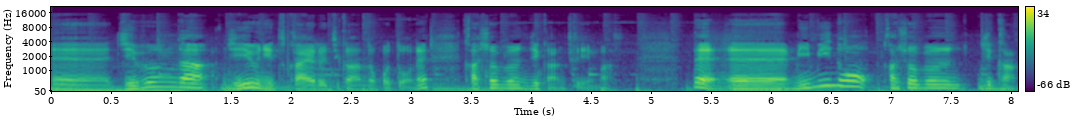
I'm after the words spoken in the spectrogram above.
えー、自分が自由に使える時間のことをね可処分時間って言います。で、えー、耳の可処分時間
